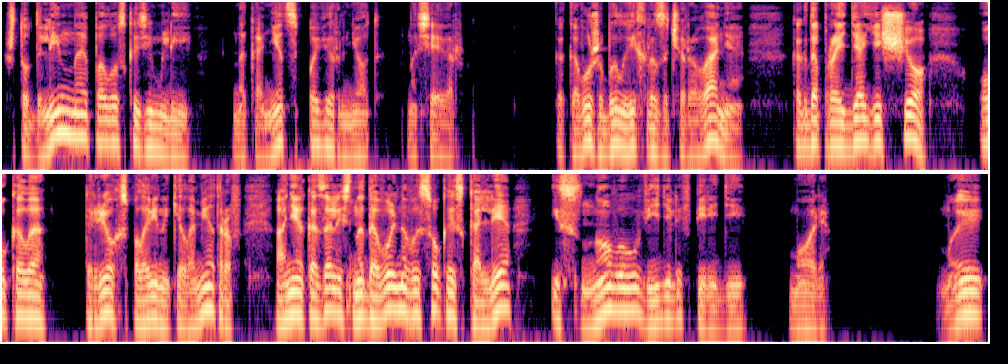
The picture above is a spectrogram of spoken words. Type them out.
что длинная полоска земли наконец повернет на север. Каково же было их разочарование, когда, пройдя еще около трех с половиной километров, они оказались на довольно высокой скале и снова увидели впереди море. «Мы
